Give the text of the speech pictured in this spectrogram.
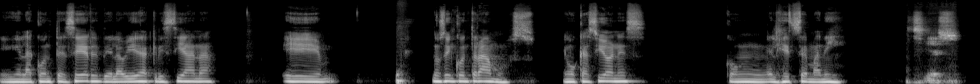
en el acontecer de la vida cristiana, eh, nos encontramos en ocasiones con el Getsemaní. Así es.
